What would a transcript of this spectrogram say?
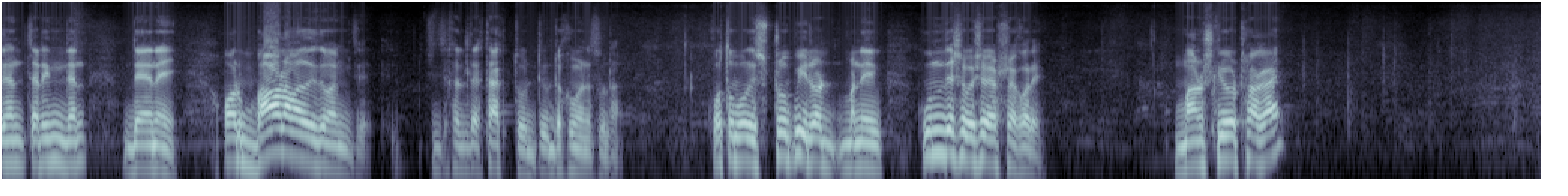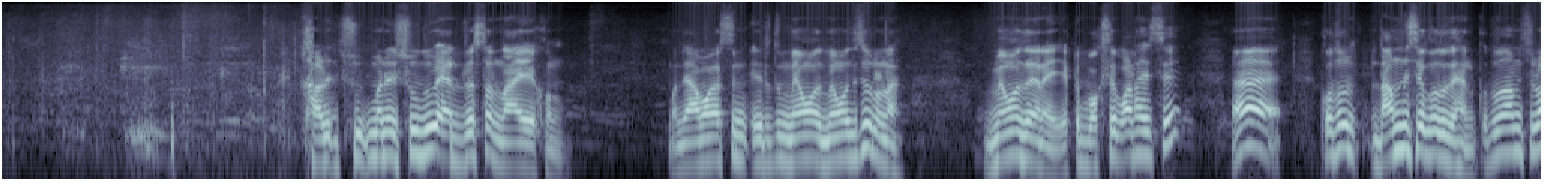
দেন চ্যাটিং দেন, দেয় নাই। ওর বারোটা বাজে দিতাম আমি থাকতো ডকুমেন্টসগুলো কত বড় স্টপিড মানে কোন দেশে বসে ব্যবসা করে? মানুষ কেউ ঠকায় খালি মানে শুধু অ্যাড্রেসটা নাই এখন। মানে আমার কাছে এটা তো মেমো মেমো দিছিল না? মেমো দেয় নাই। একটা বক্সে পাঠাইছে হ্যাঁ? কত দাম নিছে কত দেখেন? কত দাম ছিল?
